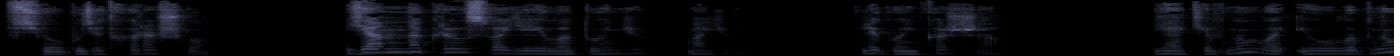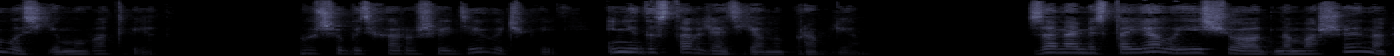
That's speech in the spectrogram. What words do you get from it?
Все будет хорошо. Ян накрыл своей ладонью мою. Легонько сжал. Я кивнула и улыбнулась ему в ответ. Лучше быть хорошей девочкой и не доставлять Яну проблем. За нами стояла еще одна машина,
